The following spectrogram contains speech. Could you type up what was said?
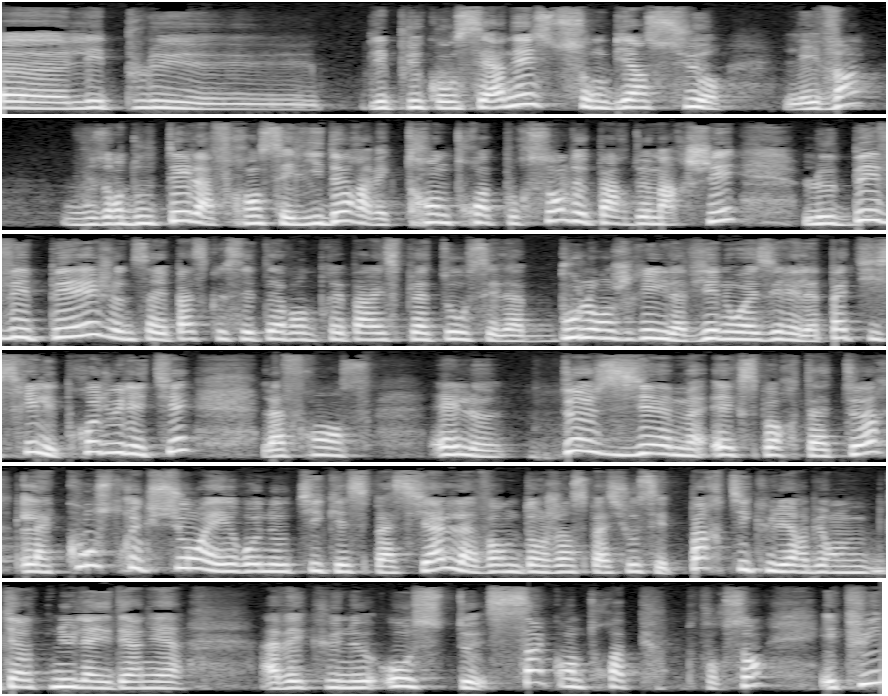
euh, les plus les plus concernés sont bien sûr les vins, vous vous en doutez, la France est leader avec 33% de part de marché. Le BVP, je ne savais pas ce que c'était avant de préparer ce plateau, c'est la boulangerie, la viennoiserie et la pâtisserie, les produits laitiers. La France est le deuxième exportateur. La construction aéronautique et spatiale, la vente d'engins spatiaux, c'est particulièrement bien tenu l'année dernière avec une hausse de 53%. Et puis,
